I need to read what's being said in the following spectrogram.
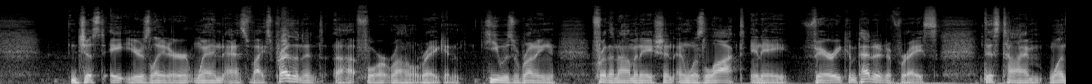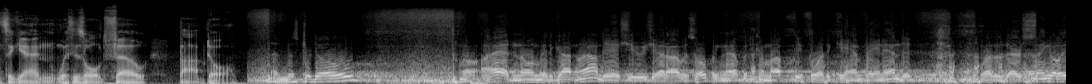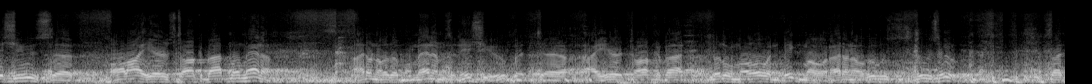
just eight years later, when, as vice president uh, for Ronald Reagan, he was running for the nomination and was locked in a very competitive race, this time, once again, with his old foe, Bob Dole. And Mr. Dole? Well, I hadn't known we'd gotten around to issues yet. I was hoping that would come up before the campaign ended. Whether they're single issues, uh, all I hear is talk about momentum. I don't know that momentum's an issue, but uh, I hear talk about little Mo and big Mo, and I don't know who's who's who. But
